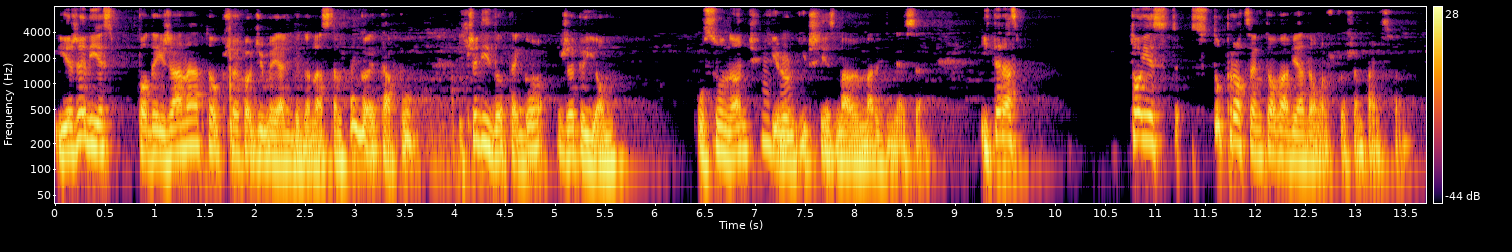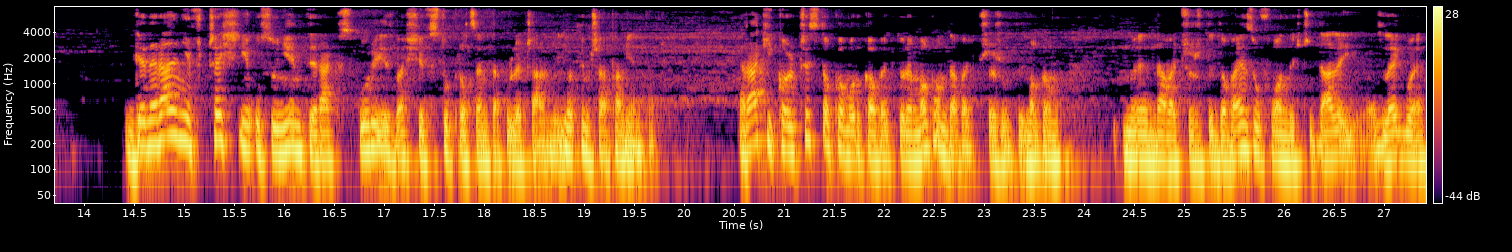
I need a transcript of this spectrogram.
Jeżeli jest podejrzana, to przechodzimy jakby do następnego etapu, czyli do tego, żeby ją usunąć mhm. chirurgicznie z małym marginesem. I teraz to jest stuprocentowa wiadomość, proszę Państwa. Generalnie wcześniej usunięty rak skóry jest właśnie w 100% uleczalny i o tym trzeba pamiętać. Raki kolczysto-komórkowe, które mogą dawać przerzuty, mogą dawać przerzuty do węzłów łonnych, czy dalej odległe,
